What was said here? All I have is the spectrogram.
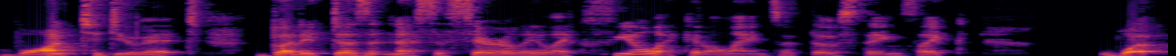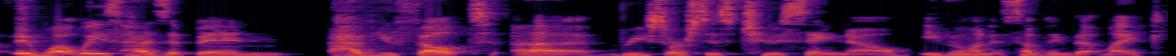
want to do it but it doesn't necessarily like feel like it aligns with those things. Like what in what ways has it been have you felt uh, resources to say no even when it's something that like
